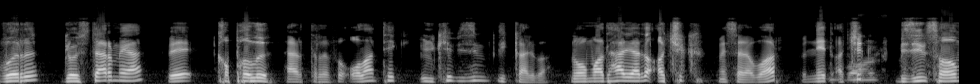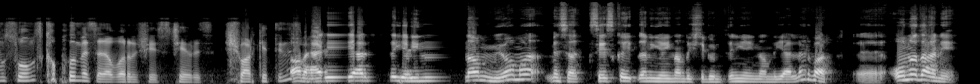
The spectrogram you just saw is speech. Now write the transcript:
varı göstermeyen ve kapalı her tarafı olan tek ülke bizim lig galiba. Normalde her yerde açık mesela var. Net açık. Var. Bizim sağımız solumuz kapalı mesela varın şeysi çevresi. Hiç fark ettiniz Abi mi? her yerde yayınlanmıyor ama mesela ses kayıtlarının yayınlandığı işte görüntülerin yayınlandığı yerler var. Ee, ona da hani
